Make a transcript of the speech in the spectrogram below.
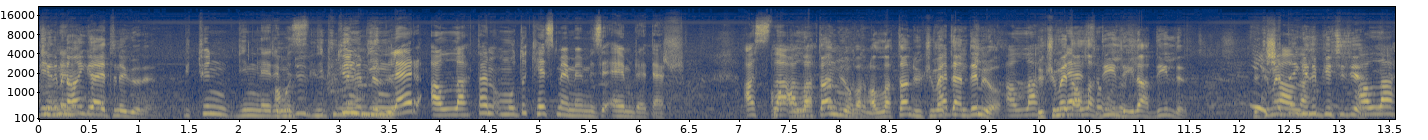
Kur'an-ı hangi göre. ayetine göre? Bütün dinlerimiz, diyor ki bütün benim diyor. dinler Allah'tan umudu kesmememizi emreder. Asla Ama Allah'tan diyor bak. umudum- Allah'tan hükümetten Tabii ki. demiyor. Allah Hükümet dilerse Allah değildir, olur. ilah değildir. İnşallah. Hükümetten gelip geçici. Allah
